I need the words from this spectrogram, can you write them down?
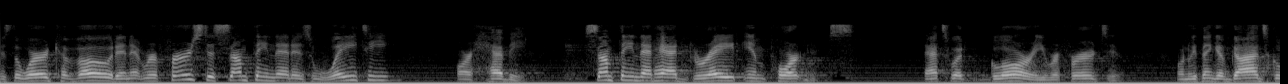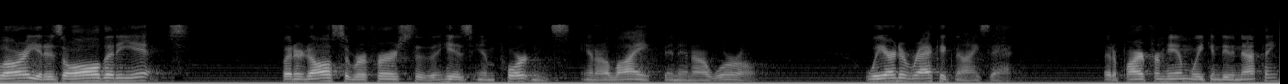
is the word kavod, and it refers to something that is weighty or heavy, something that had great importance. That's what glory referred to. When we think of God's glory, it is all that He is. But it also refers to the, His importance in our life and in our world. We are to recognize that. That apart from Him, we can do nothing.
